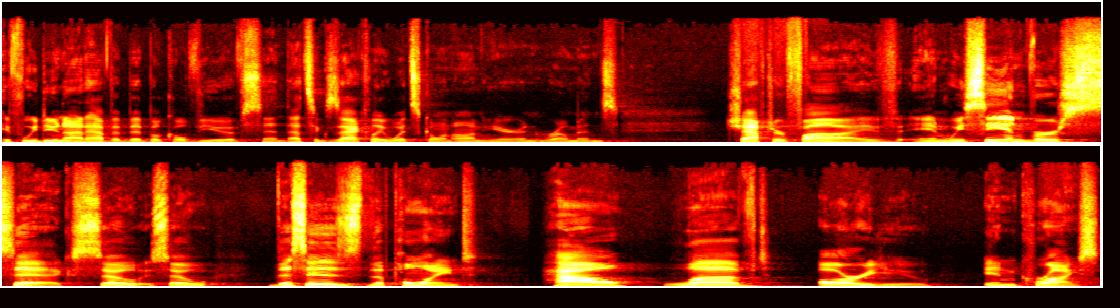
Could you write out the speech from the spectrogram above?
if we do not have a biblical view of sin. That's exactly what's going on here in Romans chapter 5. And we see in verse 6, so, so this is the point. How loved are you in Christ?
